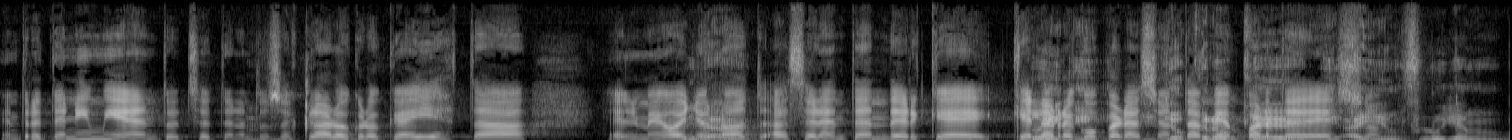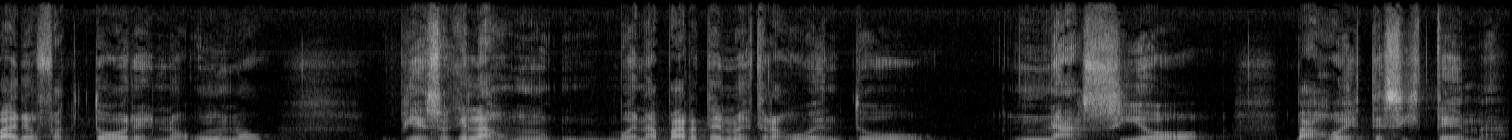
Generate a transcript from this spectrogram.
entretenimiento, etcétera. Entonces, claro, creo que ahí está el meollo, ¿no? Hacer entender que, que No, la y- y- y recuperación también creo parte que de eso. Ahí influyen varios factores, ¿no? Uno, pienso que la buena parte de nuestra juventud nació bajo este sistema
